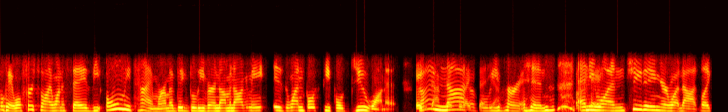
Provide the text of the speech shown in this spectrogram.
Okay, well, first of all, I want to say the only time where I'm a big believer in non monogamy is when both people do want it. So exactly. I am not a believer yeah. in okay. anyone cheating or whatnot. Like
